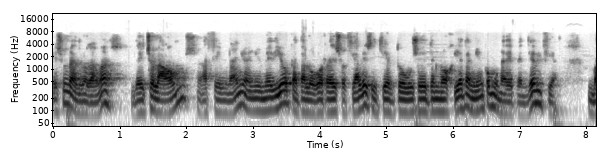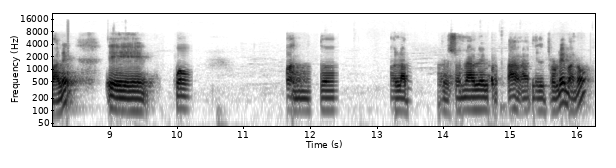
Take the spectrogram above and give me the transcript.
es una droga más. De hecho, la OMS hace un año, año y medio, catalogó redes sociales y cierto uso de tecnología también como una dependencia, ¿vale? Eh, cuando la persona del problema, ¿no?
